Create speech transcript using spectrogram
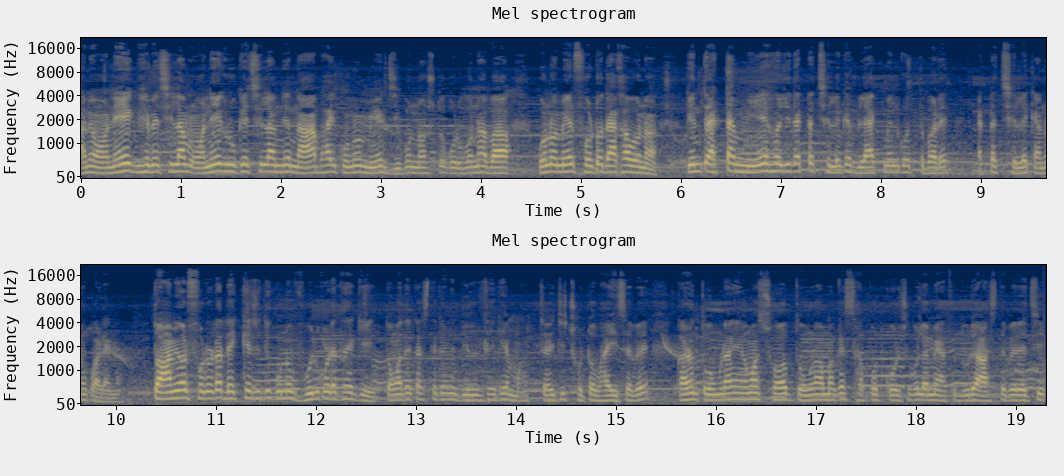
আমি অনেক ভেবেছিলাম, অনেক রুকেছিলাম যে না ভাই, কোনো মেয়ের জীবন নষ্ট করব না বা কোনো মেয়ের ফটো দেখাবো না। কিন্তু একটা মেয়ে হয়ে যদি একটা ছেলেকে ব্ল্যাকমেল করতে পারে, একটা ছেলে কেন পারে না? তো আমি ওর ফটোটা দেখে যদি কোনো ভুল করে থাকি, তোমাদের কাছ থেকে আমি দিল থেকে মাপ চাইছি ছোট ভাই হিসেবে। কারণ তোমরাই আমার সব, তোমরা আমাকে সাপোর্ট করছ বলে আমি এত দূরে আসতে পেরেছি।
